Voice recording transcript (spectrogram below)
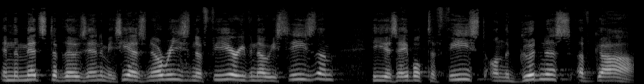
in the midst of those enemies. He has no reason to fear, even though he sees them. He is able to feast on the goodness of God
